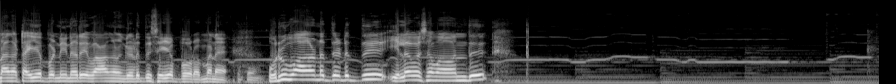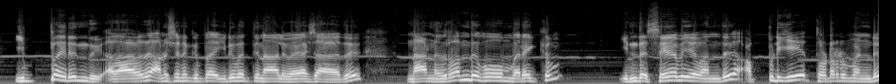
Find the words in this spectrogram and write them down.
நாங்கள் டைப் பண்ணி நிறைய வாகனங்கள் எடுத்து செய்ய போகிறோம் என்ன ஒரு வாகனத்தை எடுத்து இலவசமாக வந்து இப்போ இருந்து அதாவது அனுஷனுக்கு இப்போ இருபத்தி நாலு வயசாகுது. நான் இறந்து போகும் வரைக்கும் இந்த சேவையை வந்து அப்படியே தொடர்பண்டு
